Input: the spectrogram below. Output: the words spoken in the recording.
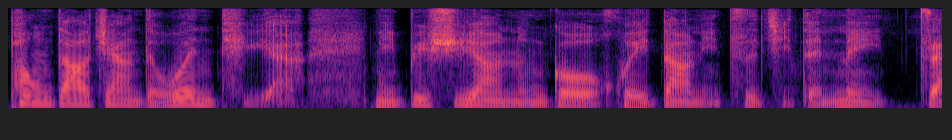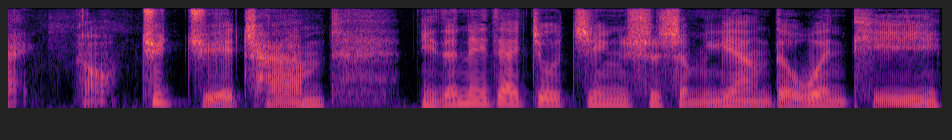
碰到这样的问题啊，你必须要能够回到你自己的内在，好，去觉察你的内在究竟是什么样的问题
